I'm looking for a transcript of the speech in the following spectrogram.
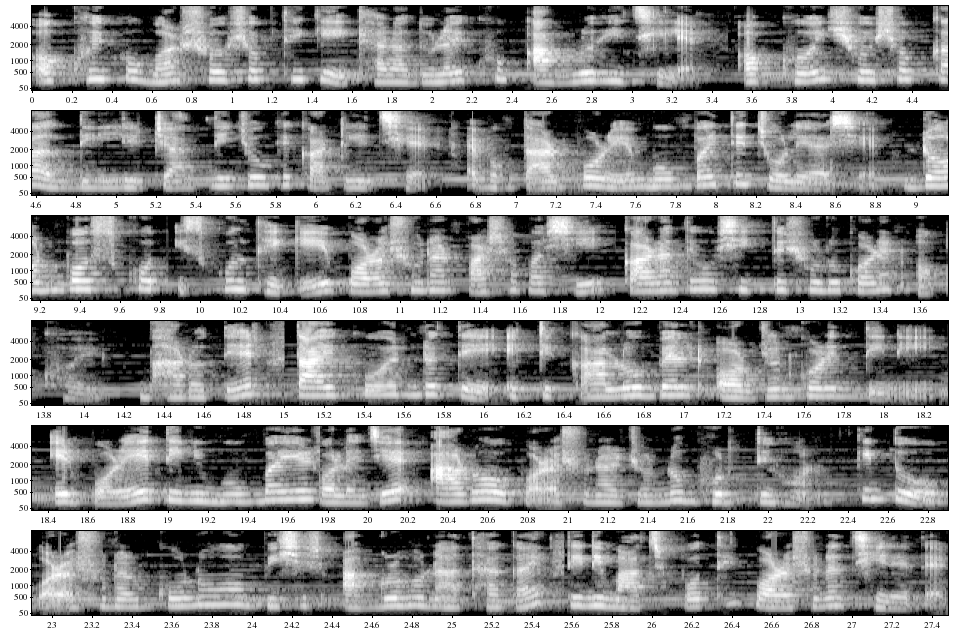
অক্ষয় কুমার শৈশব থেকেই খেলাধুলায় খুব আগ্রহী ছিলেন। অক্ষয় শৈশবকাল দিল্লির চাঁদনি চৌকে কাটিয়েছেন এবং তারপরে মুম্বাইতে চলে আসে। ডন বস্কো স্কুল থেকে পড়াশোনার পাশাপাশি কারাতেও শিখতে শুরু করেন অক্ষয়। ভারতের তাইকোয়েন্ডোতে একটি কালো বেল্ট অর্জন করেন তিনি। এরপরে তিনি মুম্বাইয়ের কলেজে আরও পড়াশোনার জন্য ভর্তি হন। কিন্তু পড়াশোনার কোনো বিশেষ আগ্রহ না থাকায় তিনি মাঝপথে পড়াশোনা ছেড়ে দেন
